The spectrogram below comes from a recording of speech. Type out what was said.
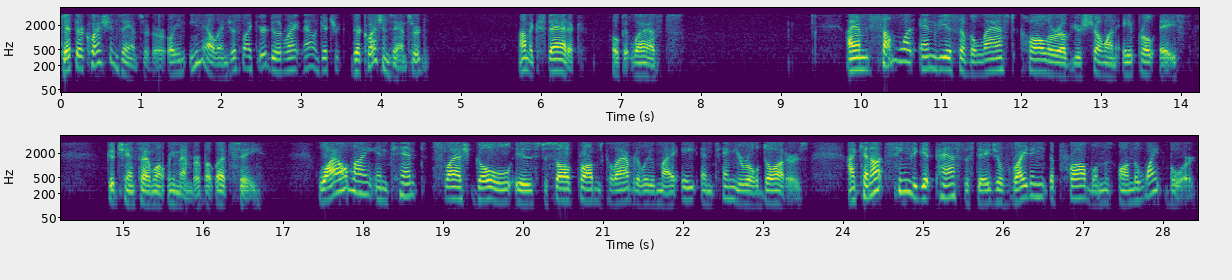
get their questions answered or, or email in just like you're doing right now and get your, their questions answered. I'm ecstatic. Hope it lasts. I am somewhat envious of the last caller of your show on April 8th. Good chance I won't remember, but let's see. While my intent slash goal is to solve problems collaboratively with my eight and ten year old daughters, I cannot seem to get past the stage of writing the problems on the whiteboard.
